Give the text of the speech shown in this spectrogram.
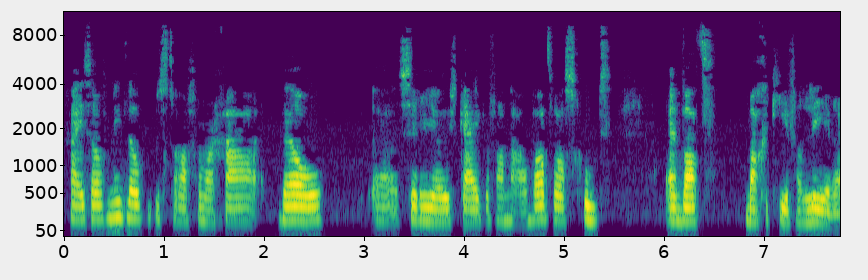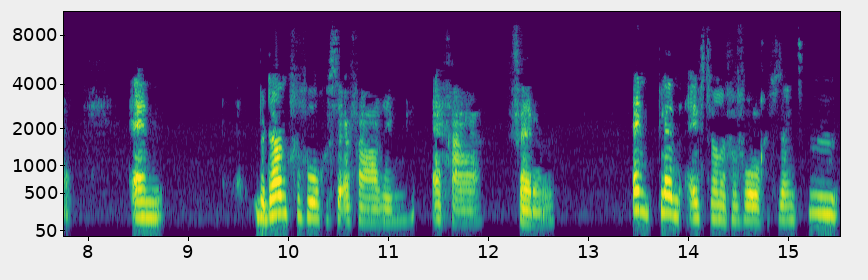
Ga jezelf niet lopen bestraffen, maar ga wel uh, serieus kijken van, nou, wat was goed en wat mag ik hiervan leren? En bedank vervolgens de ervaring en ga verder. En plan eventueel een vervolg als je denkt, hmm,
